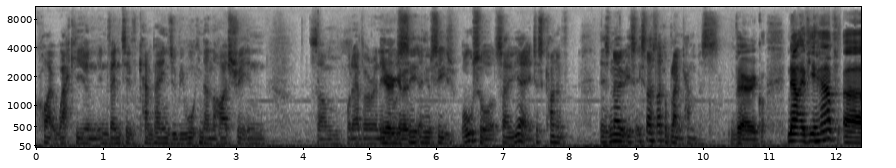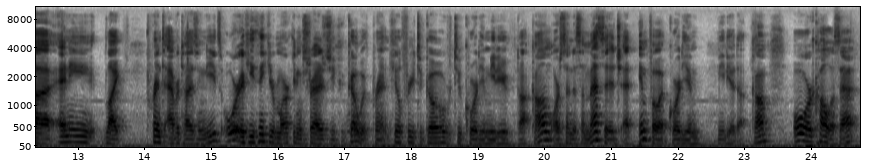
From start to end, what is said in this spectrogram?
quite wacky and inventive campaigns. You'll be walking down the high street in some whatever, and you'll gonna- see and you'll see all sorts. So yeah, it just kind of there's no it's it's like a blank canvas. Very cool. Now, if you have uh, any like print advertising needs, or if you think your marketing strategy could go with print, feel free to go over to cordiamedia.com or send us a message at info at cordiamedia.com or call us at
